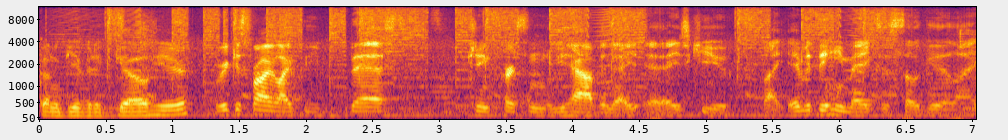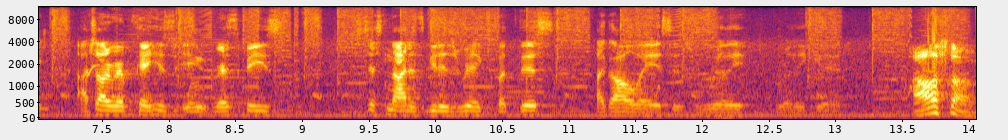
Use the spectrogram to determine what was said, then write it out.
Gonna give it a go here. Rick is probably like the best drink person we have in at HQ. Like everything he makes is so good. Like I try to replicate his recipes. It's just not as good as Rick, but this, like always, is really, really good. Awesome.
